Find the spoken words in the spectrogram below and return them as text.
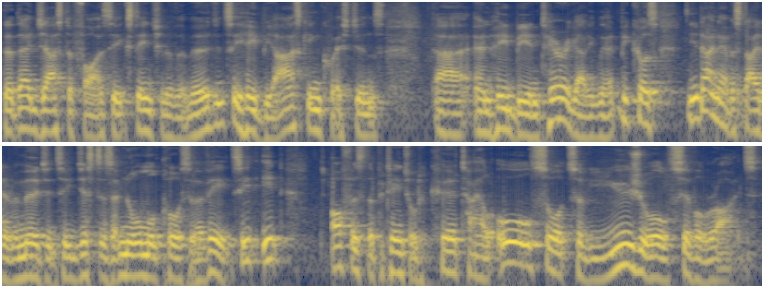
that that justifies the extension of the emergency. He'd be asking questions uh, and he'd be interrogating that because you don't have a state of emergency just as a normal course of events. It, it offers the potential to curtail all sorts of usual civil rights.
